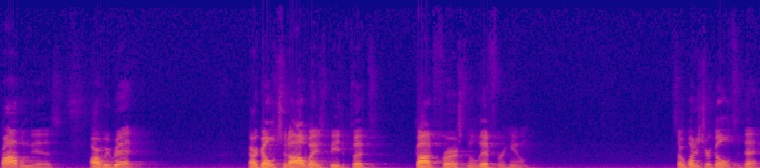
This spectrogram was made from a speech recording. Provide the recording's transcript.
problem is, are we ready? Our goal should always be to put God first and to live for Him. So, what is your goal today?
